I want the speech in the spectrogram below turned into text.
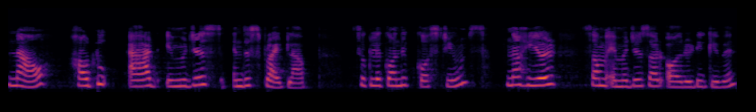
Now how to add images in the sprite lab. So click on the costumes. Now here some images are already given.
